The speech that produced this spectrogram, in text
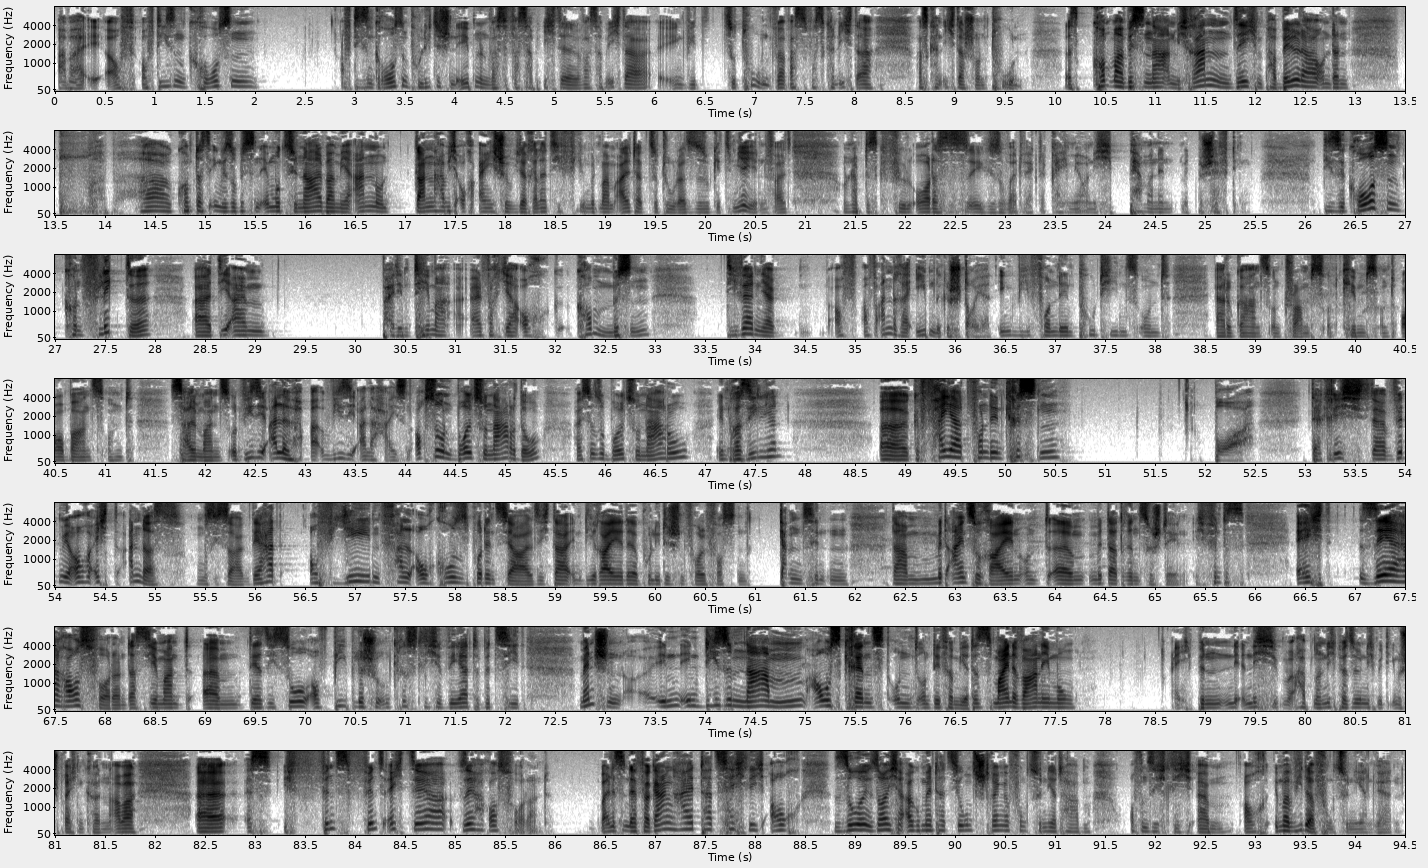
aber auf, auf diesen großen auf diesen großen politischen Ebenen, was, was habe ich, da, hab ich da irgendwie zu tun? Was, was, kann ich da, was kann ich da schon tun? Das kommt mal ein bisschen nah an mich ran, sehe ich ein paar Bilder und dann kommt das irgendwie so ein bisschen emotional bei mir an und dann habe ich auch eigentlich schon wieder relativ viel mit meinem Alltag zu tun. Also so geht es mir jedenfalls. Und habe das Gefühl, oh, das ist irgendwie so weit weg, da kann ich mich auch nicht permanent mit beschäftigen. Diese großen Konflikte, äh, die einem bei dem Thema einfach ja auch kommen müssen, die werden ja auf, auf anderer Ebene gesteuert. Irgendwie von den Putins und Erdogans und Trumps und Kims und Orbans und Salmans und wie sie alle, wie sie alle heißen. Auch so ein Bolsonaro, heißt er so Bolsonaro in Brasilien, äh, gefeiert von den Christen. Boah, der Krieg, der wird mir auch echt anders, muss ich sagen. Der hat auf jeden Fall auch großes Potenzial, sich da in die Reihe der politischen Vollpfosten ganz hinten da mit einzureihen und ähm, mit da drin zu stehen. Ich finde es echt sehr herausfordernd, dass jemand, ähm, der sich so auf biblische und christliche Werte bezieht, Menschen in, in diesem Namen ausgrenzt und, und diffamiert. Das ist meine Wahrnehmung. Ich bin nicht, habe noch nicht persönlich mit ihm sprechen können, aber äh, es, ich finde es echt sehr, sehr herausfordernd weil es in der Vergangenheit tatsächlich auch so, solche Argumentationsstränge funktioniert haben, offensichtlich ähm, auch immer wieder funktionieren werden.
